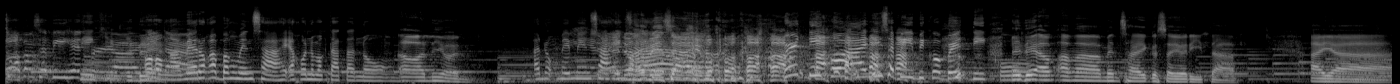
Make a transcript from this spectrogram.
Gusto bang sabihin Thank for you. uh, Hindi. Oo nga, meron ka bang mensahe? Ako na magtatanong. Ah, ano yun? Ano, may mensahe Ano ka ang ba? mensahe mo? birthday ko, ah, hindi sa baby ko, birthday ko. Hindi, ang, ang ah, mensahe ko sa'yo, Rita, ay ah,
